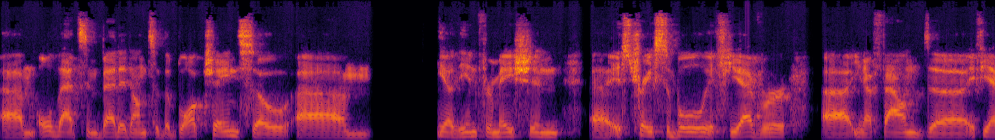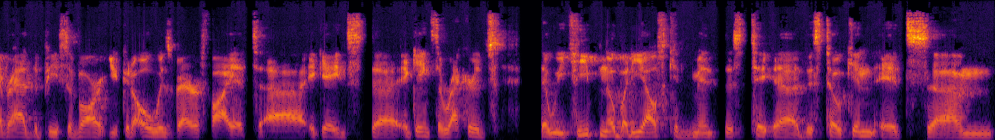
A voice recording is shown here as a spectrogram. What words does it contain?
um, all that's embedded onto the blockchain so um, you know the information uh, is traceable if you ever uh, you know found uh, if you ever had the piece of art you could always verify it uh, against uh, against the records that we keep. Nobody else can mint this t- uh, this token. It's um,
